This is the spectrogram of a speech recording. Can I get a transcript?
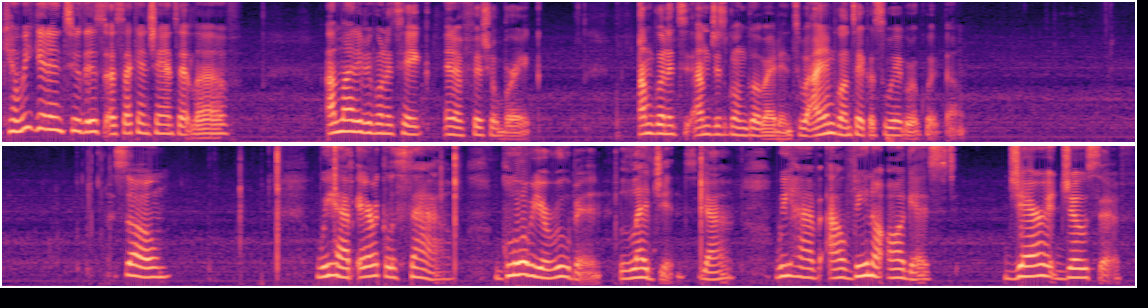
can we get into this a second chance at love? I'm not even going to take an official break. I'm going to I'm just going to go right into it. I am going to take a swig real quick though. So, we have Eric LaSalle, Gloria Reuben, legends, yeah. We have Alvina August, Jared Joseph.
